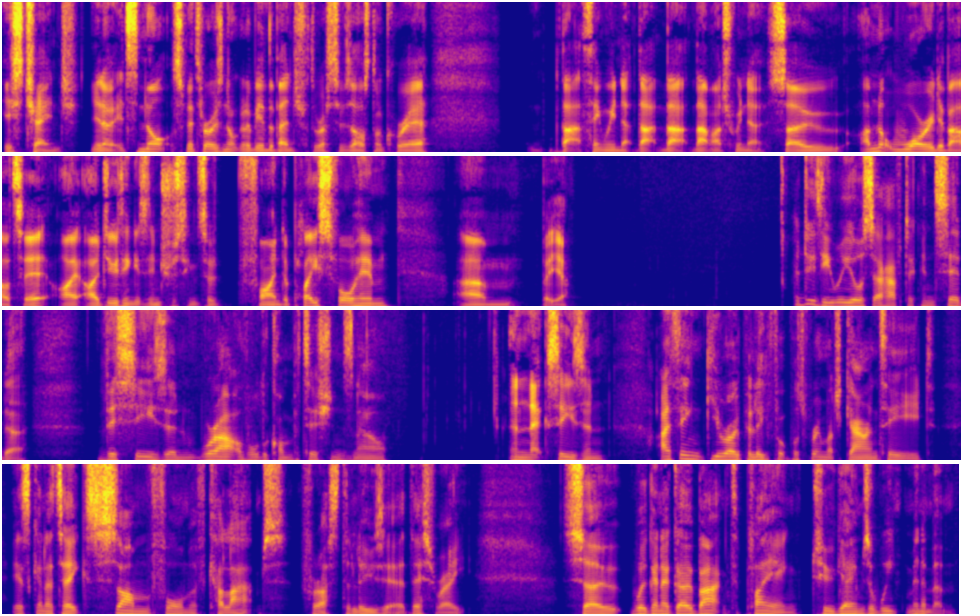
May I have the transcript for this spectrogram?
is change. You know it's not smith rowe is not going to be on the bench for the rest of his arsenal career. That thing we know that that that much we know. So i'm not worried about it. I i do think it's interesting to find a place for him. Um but yeah. I do think we also have to consider this season we're out of all the competitions now. And next season, I think Europa League football's pretty much guaranteed. It's going to take some form of collapse for us to lose it at this rate. So we're going to go back to playing two games a week minimum.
